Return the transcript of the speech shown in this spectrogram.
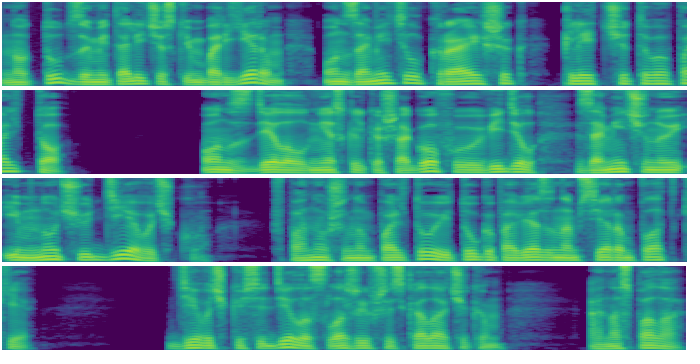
но тут за металлическим барьером он заметил краешек клетчатого пальто. Он сделал несколько шагов и увидел замеченную им ночью девочку в поношенном пальто и туго повязанном сером платке. Девочка сидела, сложившись калачиком. Она спала.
